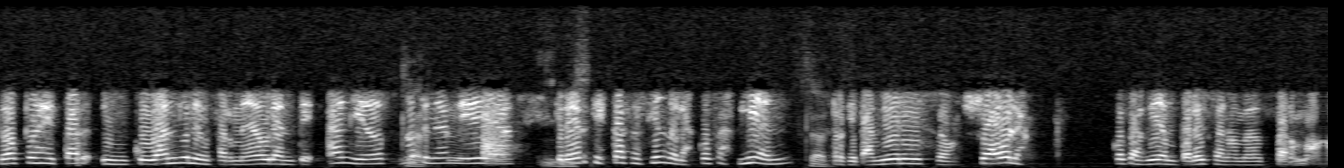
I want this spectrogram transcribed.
que vos puedes estar incubando una enfermedad durante años, no tener ni idea, creer que estás haciendo las cosas bien, porque también eso, yo hago las cosas bien, por eso no me enfermo.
